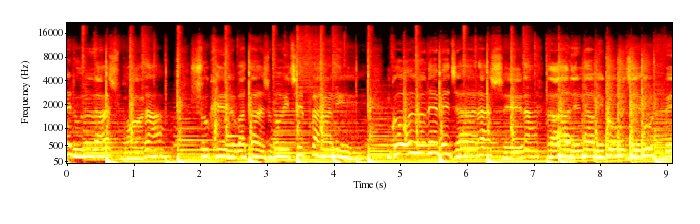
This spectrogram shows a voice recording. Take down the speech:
প্রথমবারের উল্লাস ভরা, সুখের বাতাস বইছে প্রাণী। গোল দেবে যারা সেরা, তার নামে গর্জে উঠবে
